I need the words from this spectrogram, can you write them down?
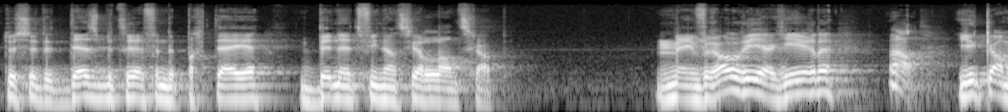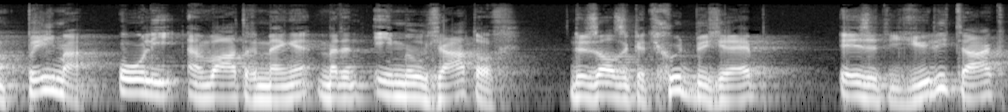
tussen de desbetreffende partijen binnen het financiële landschap. Mijn vrouw reageerde: Wel, je kan prima olie en water mengen met een emulgator. Dus als ik het goed begrijp, is het jullie taak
